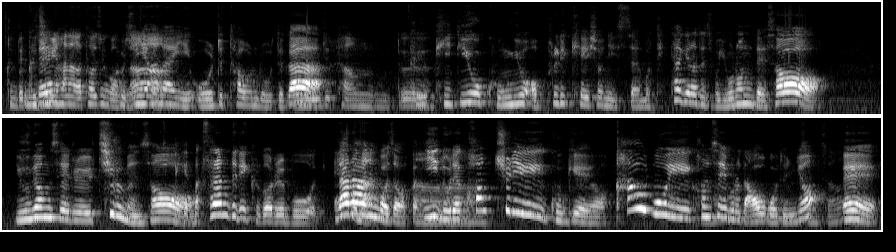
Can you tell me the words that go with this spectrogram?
아. 근데, 그 근데 중에 하나가 터진 거구나. 그 중에 하나의 이 Old Town Road가 Old Town Road. 그 비디오 공유 어플리케이션이 있어요. 뭐 틱톡이라든지 뭐 이런 데서 유명세를 치르면서 막 사람들이 그거를 뭐 따라하는. 거죠. 그러니까 이 아. 노래 컨츄리 곡이에요. 카우보이 컨셉으로 나오거든요. 진짜? 네.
